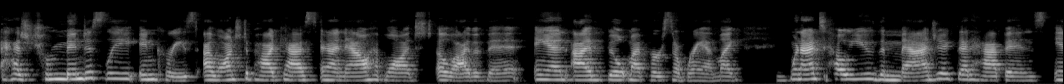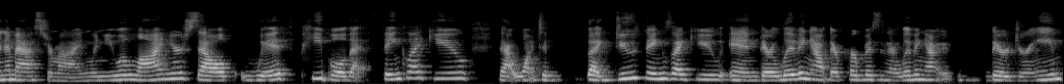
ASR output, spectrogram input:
has tremendously increased. I launched a podcast and I now have launched a live event and I've built my personal brand. Like when I tell you the magic that happens in a mastermind, when you align yourself with people that think like you, that want to like do things like you, and they're living out their purpose and they're living out their dream.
